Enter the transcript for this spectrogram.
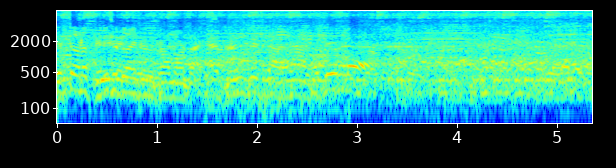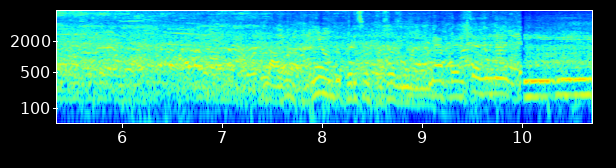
செட்டான பெரிய செட் வாங்கிட்டு வந்துடுற மாட்டேன். அவன் தனியாக வந்து பெருசாக பெருசாக சொன்னாங்க பெருசாக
